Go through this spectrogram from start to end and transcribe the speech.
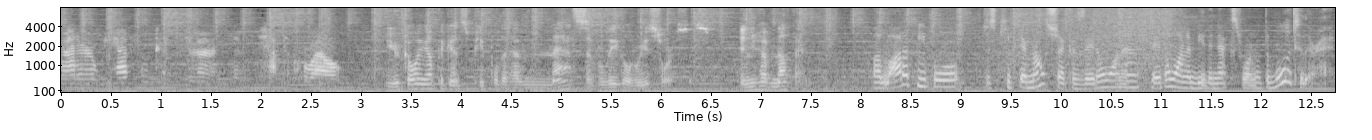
matter, we have some concerns that have to pull out. You're going up against people that have massive legal resources, and you have nothing. A lot of people just keep their mouths shut because they don't want to. They don't want to be the next one with the bullet to their head.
